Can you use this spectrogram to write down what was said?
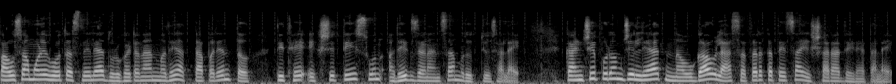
पावसामुळे होत असलेल्या दुर्घटनांमध्ये आतापर्यंत तिथे एकशे तीसहून अधिक जणांचा मृत्यू झालाय. कांचीपुरम जिल्ह्यात नवगावला सतर्कतेचा इशारा देण्यात आलाय.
